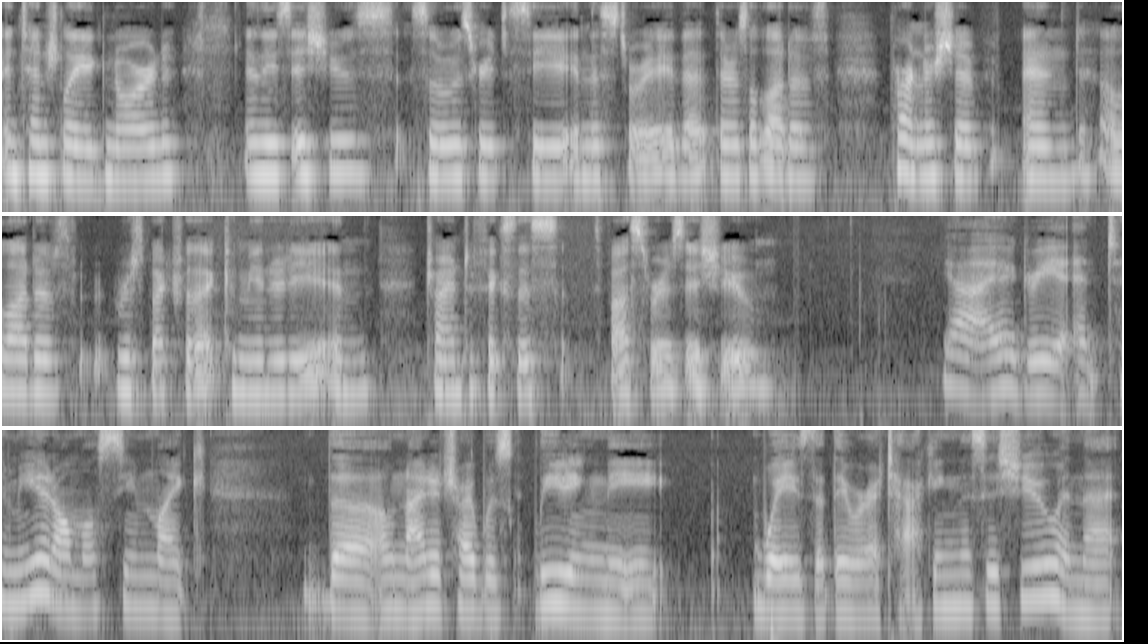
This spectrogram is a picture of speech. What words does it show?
intentionally ignored in these issues. So it was great to see in this story that there's a lot of partnership and a lot of respect for that community in trying to fix this phosphorus issue. Yeah, I agree. And to me, it almost seemed like the Oneida tribe was leading the ways that they were attacking this issue and that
